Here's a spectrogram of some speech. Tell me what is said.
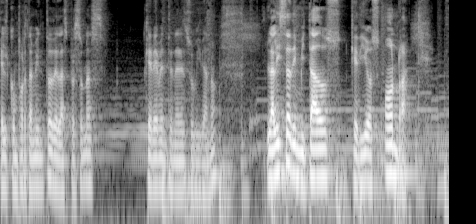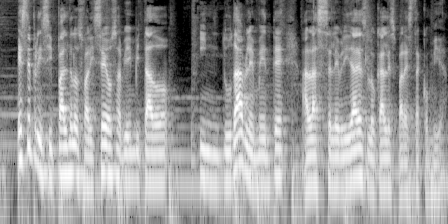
el comportamiento de las personas que deben tener en su vida, ¿no? La lista de invitados que Dios honra. Este principal de los fariseos había invitado indudablemente a las celebridades locales para esta comida.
